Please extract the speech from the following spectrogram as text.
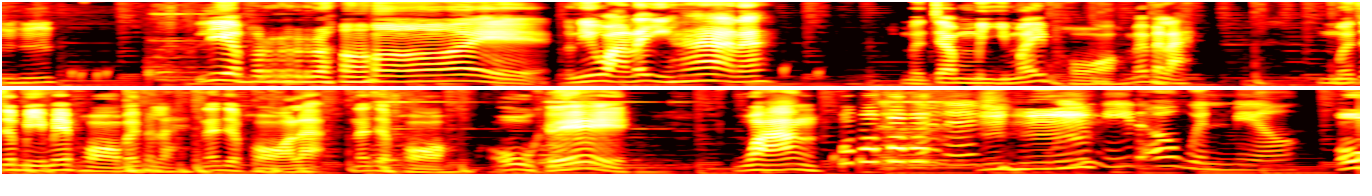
อือฮึเรียบร้อยตรงนี้วางได้อีกห้านะ เหมือนจะมีไม่พอไม่เป็นไร เหมือนจะมีไม่พอไม่เป็นไร น่าจะพอละ น่าจะพอ โอเควางปุ๊บปุ๊บ To ปุ๊บ finish, Mhm. we need a windmill. โอ้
